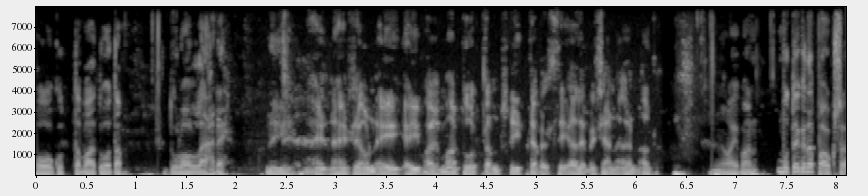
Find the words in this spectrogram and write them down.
houkuttava tuota tulonlähde. Niin, näin, näin se on. Ei, ei varmaan tuottanut riittävästi elämisen kannalta. No aivan. Mutta joka tapauksessa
